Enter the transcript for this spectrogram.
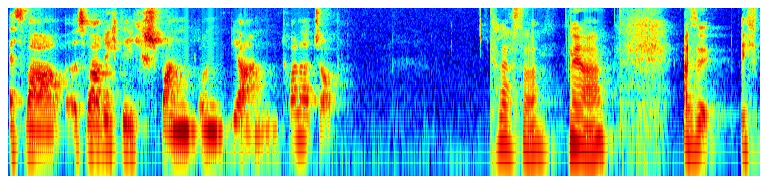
Es war, es war richtig spannend und ja, ein toller Job. Klasse, ja. Also ich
